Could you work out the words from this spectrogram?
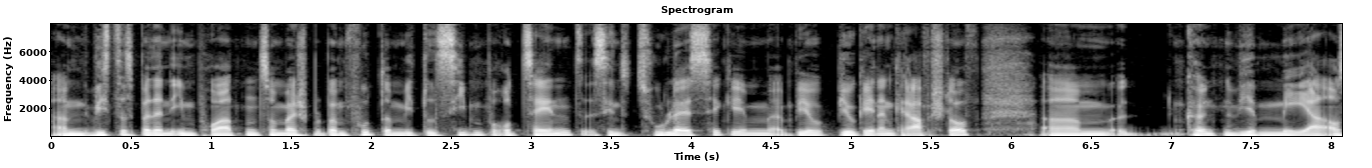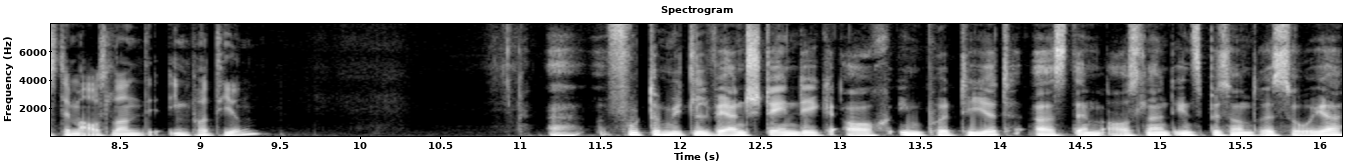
Ähm, wie ist das bei den Importen, zum Beispiel beim Futtermittel? 7% sind zulässig im biogenen Kraftstoff. Ähm, könnten wir mehr aus dem Ausland importieren? Äh, Futtermittel werden ständig auch importiert aus dem Ausland, insbesondere Soja.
